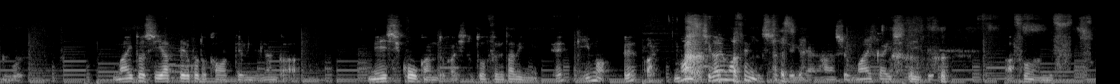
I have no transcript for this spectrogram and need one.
すごい。毎年やってること変わってるんで、なんか、名刺交換とか人とするたびに、え、今、え、あれ、前違いませんでしたっけみたいな話を毎回していて、あ、そうなんです。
